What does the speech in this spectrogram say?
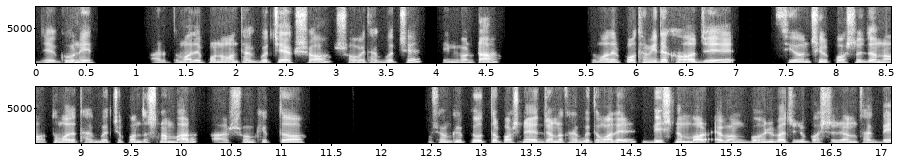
যে গণিত আর তোমাদের পূর্ণমান থাকবে হচ্ছে ১০০, সময় থাকবে হচ্ছে তিন ঘণ্টা। তোমাদের প্রথমেই দেখো যে, সৃজনশীল প্রশ্নের জন্য তোমাদের থাকবে হচ্ছে ৫০ নাম্বার আর সংক্ষিপ্ত সংক্ষিপ্ত উত্তর প্রশ্নের জন্য থাকবে তোমাদের ২০ নম্বর এবং বহুনির্বাচনী প্রশ্নের জন্য থাকবে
